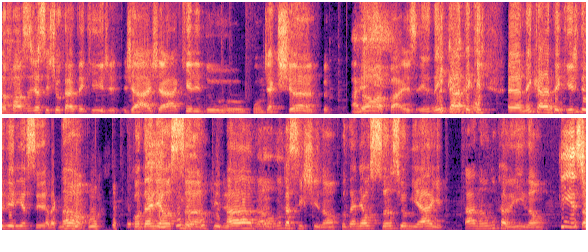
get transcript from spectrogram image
Então ah. fala, você já assistiu o Karate Kid? Já, já, aquele do com Jack Chan. Aí. Não, rapaz, nem Karate Kid, é, nem Karate Kid deveria ser. Não, com Daniel San. Ah, não, nunca assisti não. Com Daniel San e o Miyagi. Ah, não, nunca vi, não. Quem é esse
